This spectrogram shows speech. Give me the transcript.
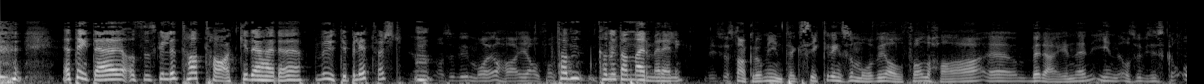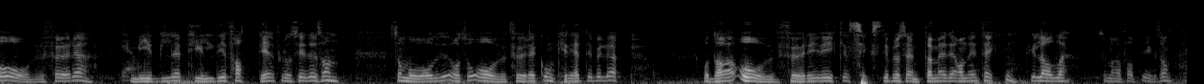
jeg tenkte jeg også skulle ta tak i det her. Vil utdype litt først? Mm. Ja, altså vi må jo ha i alle fall... Ta den, kan du ta den nærmere, Elling? Hvis vi snakker om inntektssikring, så må vi iallfall ha eh, beregne en inn, altså Hvis vi skal overføre ja. midler til de fattige, for å si det sånn, så må vi også overføre konkrete beløp. Og da overfører vi ikke 60% av medianinntekten til alle som er fattige. ikke sant?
